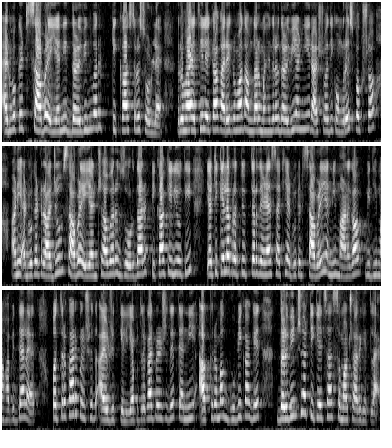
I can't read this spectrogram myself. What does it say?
ॲडव्होकेट साबळे यांनी दळवींवर टीकास्त्र सोडलंय. रोहा येथील एका कार्यक्रमात आमदार महेंद्र दळवी यांनी राष्ट्रवादी काँग्रेस पक्ष आणि ॲडव्होकेट राजीव साबळे यांच्यावर जोरदार टीका केली होती. या टीकेला प्रत्युत्तर देण्यासाठी ॲडव्होकेट साबळे यांनी माणगाव विधी महाविद्यालयात पत्रकार परिषद आयोजित केली. या पत्रकार परिषदेत त्यांनी आक्रमक भूमिका घेत दळवींच्या टीकेचा समाचार घेतलाय.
